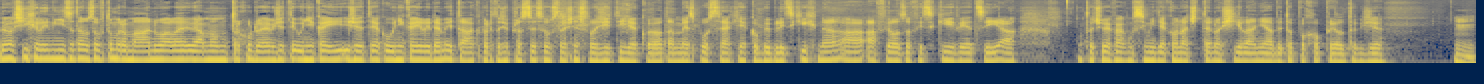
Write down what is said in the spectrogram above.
dalších linií, co tam jsou v tom románu, ale já mám trochu dojem, že ty unikají, že ty jako unikají lidem i tak, protože prostě jsou strašně složitý, jako jo, tam je spousta nějakých jako biblických a, a filozofických věcí a to člověk fakt musí mít jako načteno šíleně, aby to pochopil, takže hmm.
